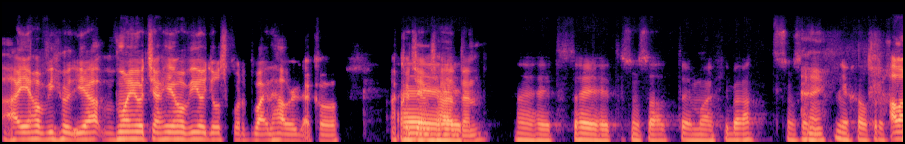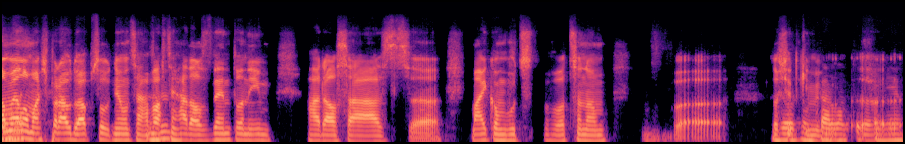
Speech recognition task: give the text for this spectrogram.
a jeho vyhodil, ja, v mojich očiach jeho vyhodil skôr Dwight Howard ako, ako hey, James Harden. Hej, hej, to, hej, hej, to som sa, to je moja chyba. To som sa Hej. nechal trošku. Ale Melo máš pravdu, absolútne. On sa Mhm. vlastne hádal s Dentonym, hádal sa s uh, Mikeom Woods, Watsonom, v, uh, so všetkými. Karlom, uh,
